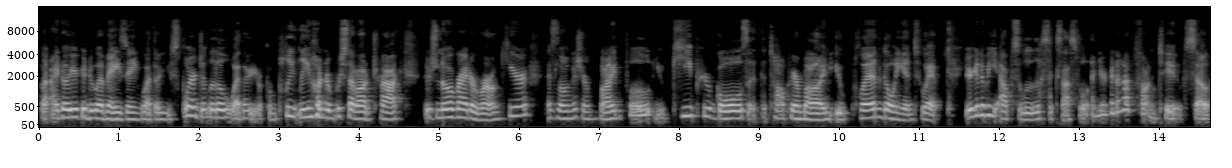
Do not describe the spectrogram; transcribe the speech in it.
But I know you're going to do amazing, whether you splurge a little, whether you're completely 100% on track. There's no right or wrong here. As long as you're mindful, you keep your goals at the top of your mind, you plan going into it, you're going to be absolutely successful and you're going to have fun too. So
